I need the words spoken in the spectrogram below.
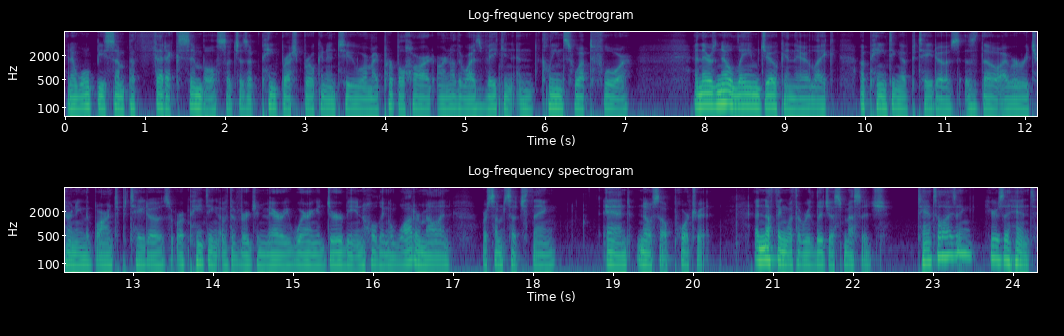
and it won't be some pathetic symbol such as a paintbrush broken in two, or my purple heart, or an otherwise vacant and clean swept floor. And there is no lame joke in there like a painting of potatoes as though I were returning the barn to potatoes, or a painting of the Virgin Mary wearing a derby and holding a watermelon, or some such thing, and no self portrait, and nothing with a religious message. Tantalizing? Here's a hint.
